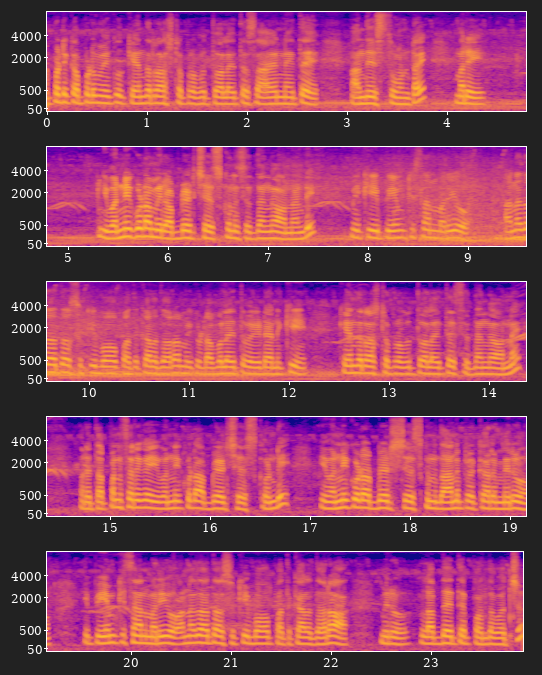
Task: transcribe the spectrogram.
ఎప్పటికప్పుడు మీకు కేంద్ర రాష్ట్ర ప్రభుత్వాలు అయితే సహాయాన్ని అయితే అందిస్తూ ఉంటాయి. మరి ఇవన్నీ కూడా మీరు అప్డేట్ చేసుకుని సిద్ధంగా ఉండండి. మీకు ఈ పిఎం కిసాన్ మరియు అన్నదాత సుఖీభావ పథకాల ద్వారా మీకు డబ్బులు అయితే వేయడానికి కేంద్ర రాష్ట్ర ప్రభుత్వాలు అయితే సిద్ధంగా ఉన్నాయి. మరి తప్పనిసరిగా ఇవన్నీ కూడా అప్డేట్ చేసుకోండి. ఇవన్నీ కూడా అప్డేట్స్ చేసుకుని దాని ప్రకారం మీరు ఈ పిఎం కిసాన్ మరియు అన్నదాత సుఖీభావ పథకాల ద్వారా మీరు లబ్ధి అయితే పొందవచ్చు.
